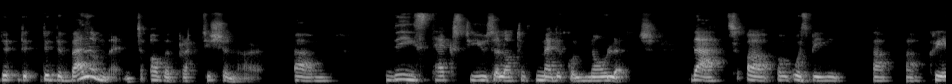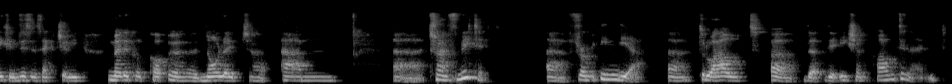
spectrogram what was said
the, the, the, development of a practitioner, um, these texts use a lot of medical knowledge that uh, was being uh, uh, created. This is actually medical uh, knowledge uh, um, uh, transmitted from India throughout the, the Asian continent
